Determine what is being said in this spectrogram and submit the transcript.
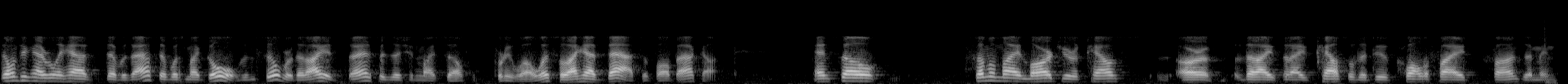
the only thing I really had that was asset was my gold and silver that I had, I had positioned myself pretty well with, so I had that to fall back on. And so, some of my larger accounts are that I that I counsel to do qualified funds. I mean,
